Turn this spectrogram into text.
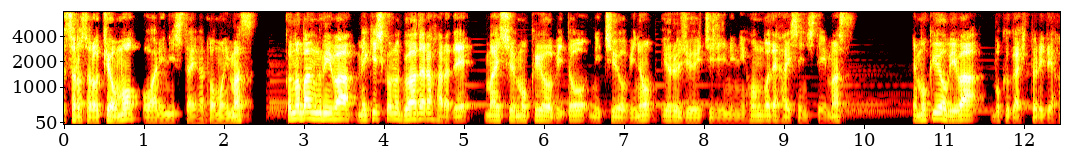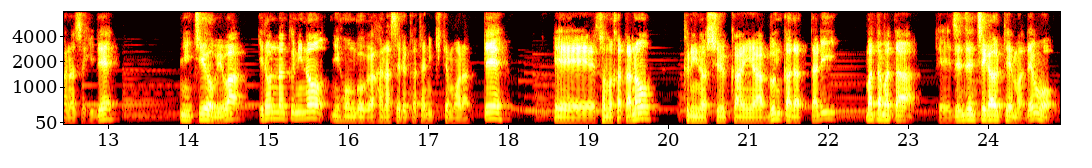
そろそろ今日も終わりにしたいなと思います。この番組はメキシコのグアダラハラで毎週木曜日と日曜日の夜11時に日本語で配信しています。木曜日は僕が一人で話す日で、日曜日はいろんな国の日本語が話せる方に来てもらって、えー、その方の国の習慣や文化だったり、またまた、えー、全然違うテーマでも、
